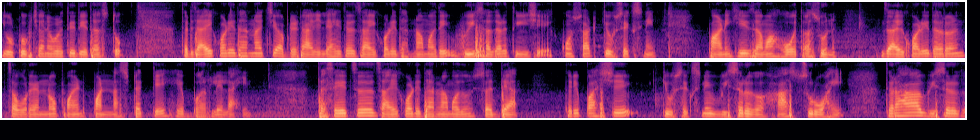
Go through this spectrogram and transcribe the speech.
यूट्यूब चॅनलवरती देत असतो. तर जायकवाडी धरणाची अपडेट आलेली आहे तर जायकवाडी धरणामध्ये वीस हजार तीनशे एकोणसाठ क्युसेक्सने पाणीही जमा होत असून जायकवाडी धरण चौऱ्याण्णव पॉईंट पन्नास टक्के हे भरलेलं आहे. तसेच जायकवाडी धरणामधून सध्या तरी पाचशे क्युसेक्सने विसर्ग हा सुरू आहे. तर हा विसर्ग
